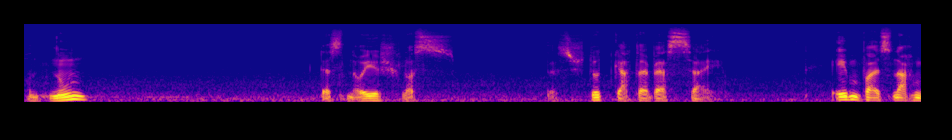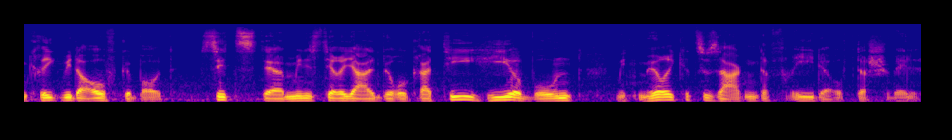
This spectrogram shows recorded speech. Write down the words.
Und nun das neue Schloss, das Stuttgarter Versailles ebenfalls nach dem Krieg wieder aufgebaut. Sitz der ministerialen Bürokratie, hier wohnt, mit Mörike zu sagen, der Friede auf der Schwell.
